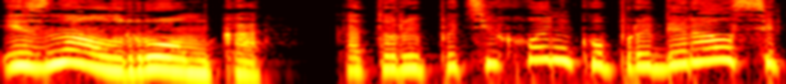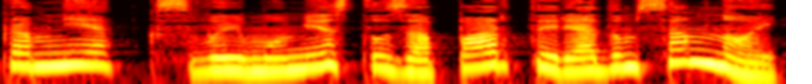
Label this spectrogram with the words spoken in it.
И знал Ромка, который потихоньку пробирался ко мне, к своему месту за партой рядом со мной,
